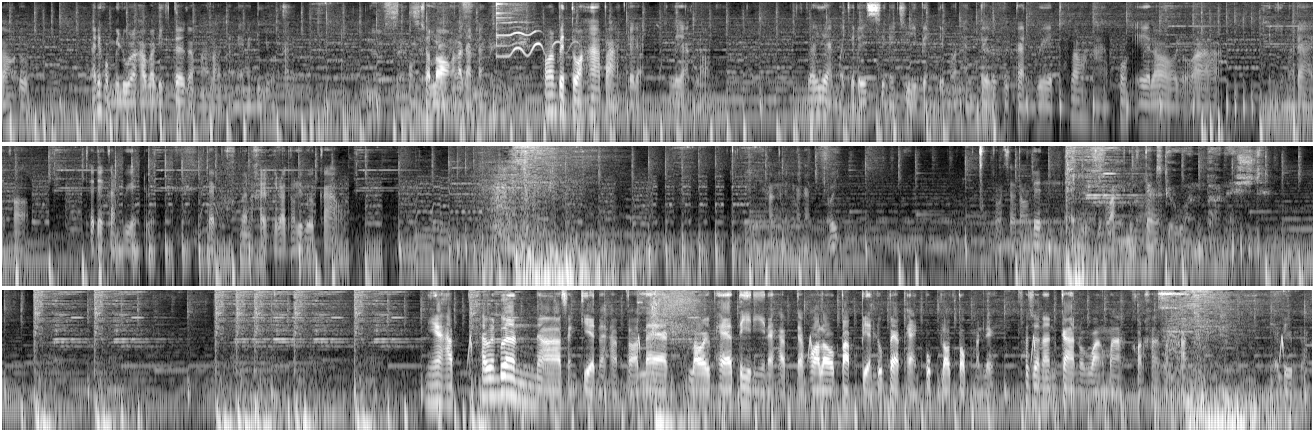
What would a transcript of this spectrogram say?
ลองดู อันนี้ผมไม่รู้นะครับว่าลิกเตอร์กับมาลอนอันไหนมันดีกว่ากัน No sense ผมจะลองแล้วกันนะ เพราะมันเป็นตัว 5 บาทก็ได้เลยอยากลอง แล้วอย่างมันจะได้ซีเนจีเป็นเดมอนฮันเตอร์ก็คือกันเวท ถ้าเราหาพวกเอรอหรือว่าอันนี้มาได้ก็จะได้กันเวทด้วย แต่เงื่อนไขคือเราต้องเลเวลเก้าอีกครั้งหนึ่งแล้วกันเฮ้ยสงสัยต้องเล่นไอ้นี่สิวะลิกเตอร์ เนี่ยครับ ถ้าเพื่อนๆสังเกตนะครับ ตอนแรกเราแพ้ตีนี้นะครับ แต่พอเราปรับเปลี่ยนรูปแบบแผนปุ๊บเราตบมันเลย เพราะฉะนั้นการวางหมากค่อนข้างสำคัญอย่าลืมนะ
